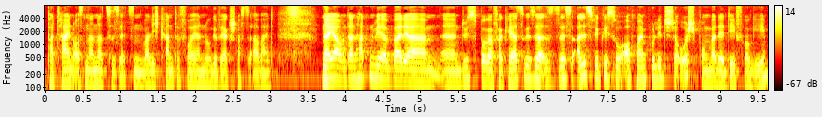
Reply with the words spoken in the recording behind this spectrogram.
Parteien auseinanderzusetzen, weil ich kannte vorher nur Gewerkschaftsarbeit. Naja, und dann hatten wir bei der äh, Duisburger Verkehrsgesellschaft, das ist alles wirklich so auch mein politischer Ursprung bei der DVG.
